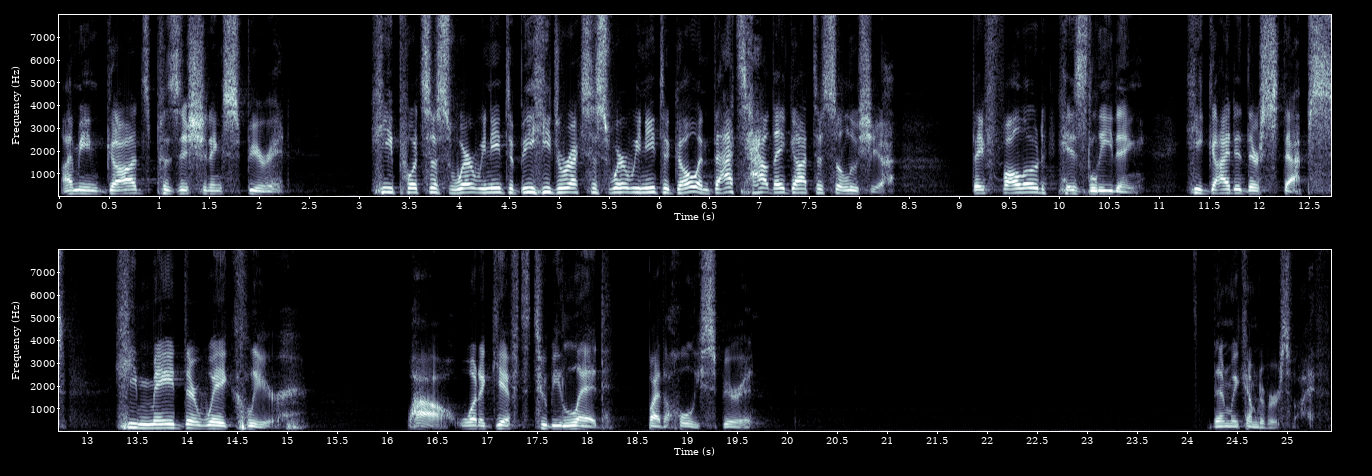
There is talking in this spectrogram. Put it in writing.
I mean God's positioning spirit. He puts us where we need to be, He directs us where we need to go, and that's how they got to Seleucia. They followed His leading, He guided their steps, He made their way clear. Wow, what a gift to be led by the Holy Spirit. Then we come to verse 5.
